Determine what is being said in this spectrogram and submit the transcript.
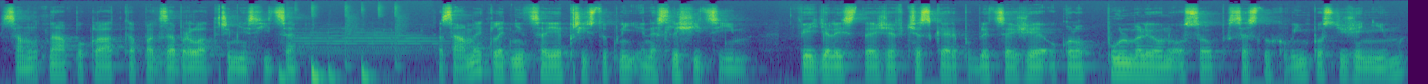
Samotná pokládka pak zabrala tři měsíce. Zámek Lednice je přístupný i neslyšícím. Věděli jste, že v České republice žije okolo půl milionu osob se sluchovým postižením?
